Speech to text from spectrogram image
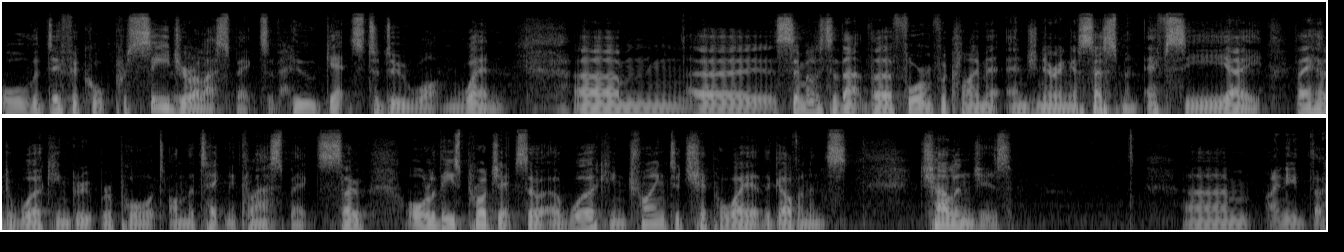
all the difficult procedural aspects of who gets to do what and when. Um, uh, similar to that, the Forum for Climate Engineering Assessment, FCEA, they had a working group report on the technical aspects. So all of these projects are, are working, trying to chip away at the governance challenges. Um, I need the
